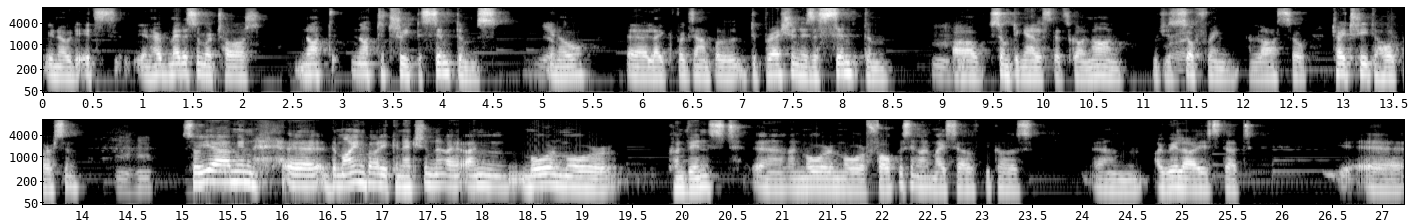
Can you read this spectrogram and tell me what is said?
you know, it's in herb medicine, we're taught not, not to treat the symptoms, Yeah. you know, uh, like for example, depression is a symptom Mhm. of something else that's going on, which is Right. suffering and loss. So try to treat the whole person. Mhm. So yeah, I mean, uh, the mind-body connection. I, I'm more and more convinced uh, and more and more focusing on myself because um, I realized that uh,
